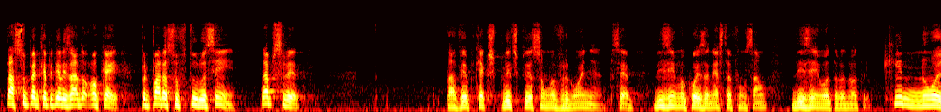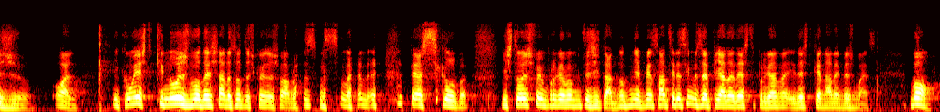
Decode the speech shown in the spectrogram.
Está super capitalizado, ok. Prepara-se o futuro assim. Está a perceber? Está a ver porque é que os políticos são uma vergonha, percebe? Dizem uma coisa nesta função, dizem outra noutra. Que nojo! Olha, e com este que nojo vou deixar as outras coisas para a próxima semana. Peço desculpa. Isto hoje foi um programa muito agitado. Não tinha pensado ser assim, mas a piada deste programa e deste canal é mesmo essa. Bom,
